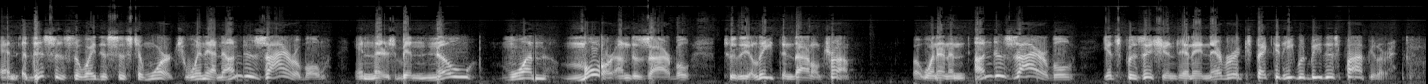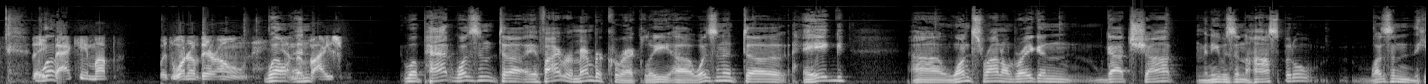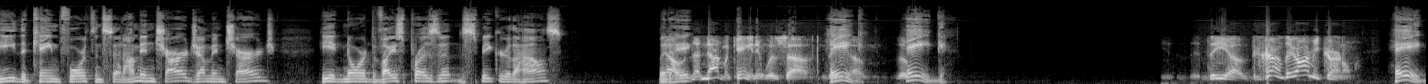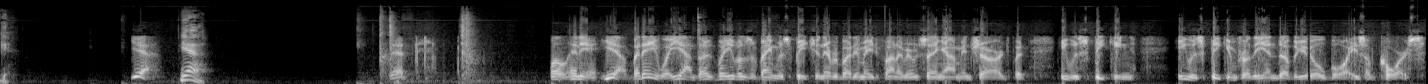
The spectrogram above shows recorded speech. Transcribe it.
And this is the way the system works. When an undesirable, and there's been no one more undesirable to the elite than Donald Trump, but when an undesirable gets positioned, and they never expected he would be this popular, they Well- back him up with one of their own. Well, and the and- vice Well, Pat, wasn't uh, if I remember correctly, uh, wasn't it uh, Haig? Uh, once Ronald Reagan got shot, I mean, he was in the hospital. Wasn't he that came forth and said, "I'm in charge. I'm in charge"? He ignored the vice president and speaker of the House. But no, Haig, not McCain. It was uh, the, Haig, uh, the, Haig, the, uh, the colonel, the army colonel. Haig. Yeah, Yeah, that. Well, any, yeah, but anyway, yeah, th- but it was a famous speech, and everybody made fun of him, saying I'm in charge. But he was speaking. He was speaking for the NWO boys, of course.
